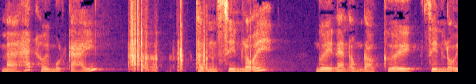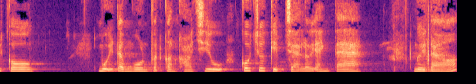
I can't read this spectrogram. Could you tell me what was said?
mà hát hơi một cái. Thật xin lỗi. Người đàn ông đó cười, xin lỗi cô. Mũi đồng ngôn vẫn còn khó chịu, cô chưa kịp trả lời anh ta. Người đó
